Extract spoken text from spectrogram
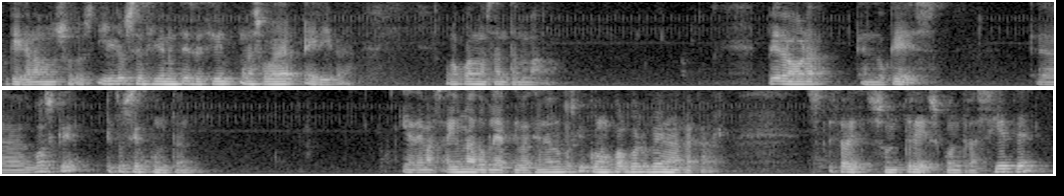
porque ganamos nosotros, y ellos sencillamente reciben una sola herida, con lo cual no están tan mal. Pero ahora, en lo que es eh, el bosque, estos se juntan. Y además hay una doble activación en el bosque, con lo cual vuelven a atacar. Esta vez son 3 contra 7,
